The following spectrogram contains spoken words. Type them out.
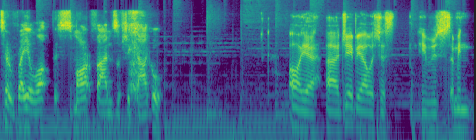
to rile up the smart fans of Chicago. Oh yeah, uh, JBL was just he was. I mean,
